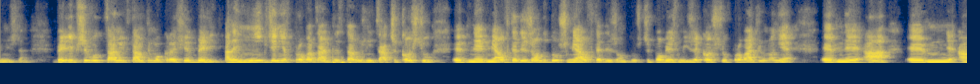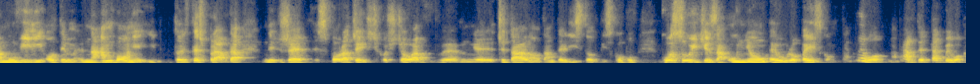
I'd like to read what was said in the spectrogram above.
niż ten. Byli przywódcami w tamtym okresie, byli, ale nigdzie nie wprowadzali, to jest ta różnica. Czy Kościół miał wtedy rząd dusz? Miał wtedy rząd dusz. Czy powiesz mi, że Kościół wprowadził? No nie. A, a mówili o tym na ambonie i to jest też prawda, że spora część kościoła czytano tam te listy od biskupów, głosujcie za Unią Europejską. Tak było, naprawdę, tak było.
